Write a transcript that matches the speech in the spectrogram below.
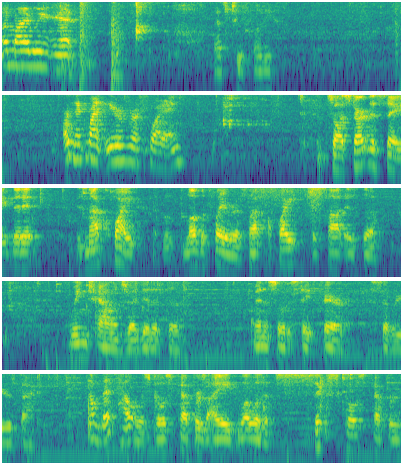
I'm not even eating it. That's too funny. I think my ears are sweating. So I was starting to say that it is not quite, love the flavor, it's not quite as hot as the wing challenge I did at the Minnesota State Fair several years back. Oh, this helps. It was ghost peppers. I ate, what was it, six ghost pepper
